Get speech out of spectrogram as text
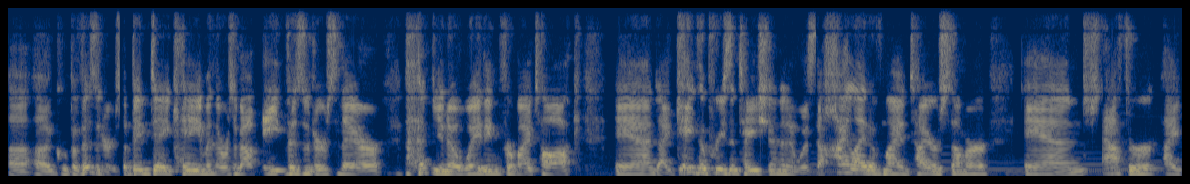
uh, a group of visitors. The big day came and there was about eight visitors there, you know, waiting for my talk. And I gave the presentation and it was the highlight of my entire summer. And after I,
